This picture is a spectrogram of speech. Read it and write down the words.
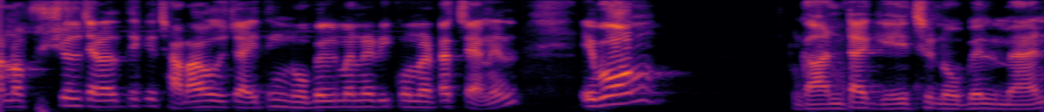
আনঅফিসিয়াল চ্যানেল থেকে ছাড়া হয়েছে। আই থিঙ্ক নোবেল ম্যানেরই কোনো একটা চ্যানেল এবং গানটা গেয়েছে নোবেল ম্যান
